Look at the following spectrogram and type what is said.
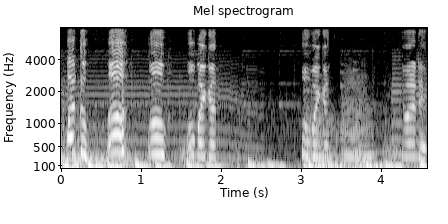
Apa tuh? Ah, oh, oh my god, oh my god, gimana dia?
